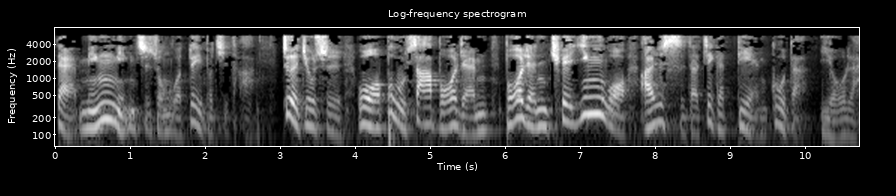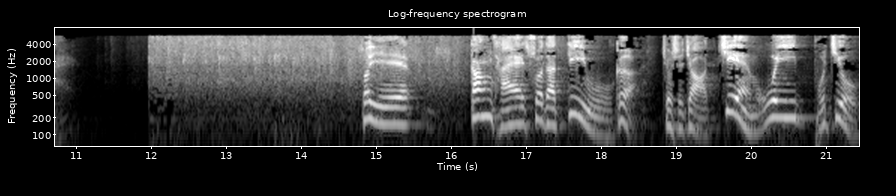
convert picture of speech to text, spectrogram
在冥冥之中，我对不起他。这就是我不杀伯仁，伯仁却因我而死的这个典故的由来。所以刚才说的第五个就是叫见危不救，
